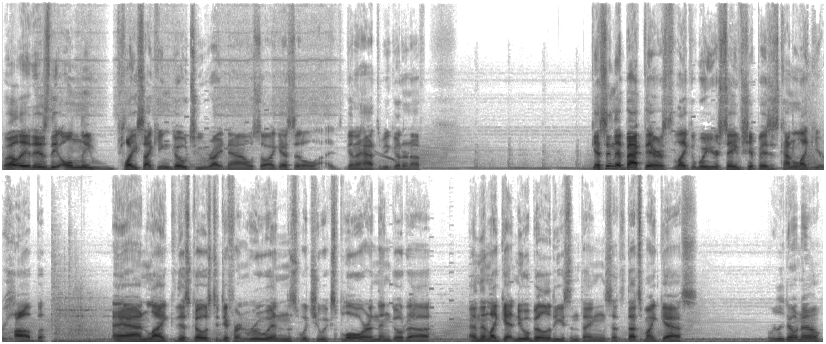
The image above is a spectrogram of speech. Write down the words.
Well, it is the only place I can go to right now, so I guess it'll, it's gonna have to be good enough. Guessing that back there is, like, where your save ship is, is kind of like your hub. And, like, this goes to different ruins, which you explore, and then go to... And then, like, get new abilities and things. That's, that's my guess. I really don't know.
